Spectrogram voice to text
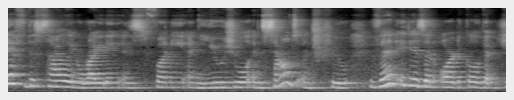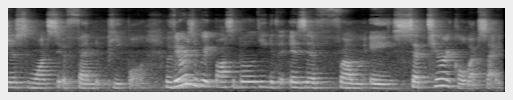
If the style in writing is funny, and unusual, and sounds untrue, then it is an article that just wants to offend people. There is a great possibility that it is from a satirical website.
